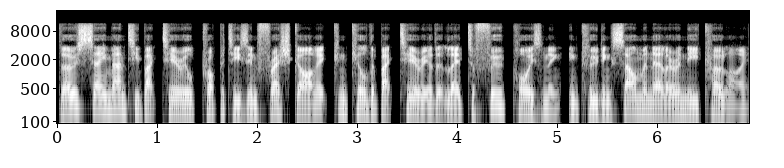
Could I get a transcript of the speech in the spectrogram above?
Those same antibacterial properties in fresh garlic can kill the bacteria that led to food poisoning, including Salmonella and E. coli.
